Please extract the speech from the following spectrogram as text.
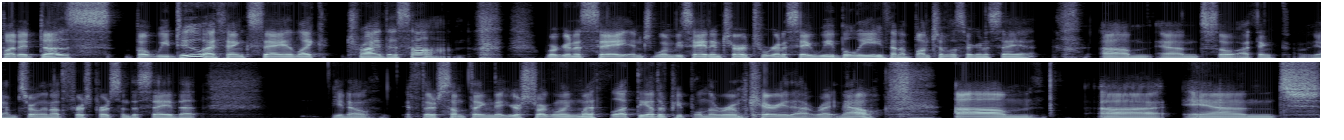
but it does but we do i think say like try this on we're going to say and when we say it in church we're going to say we believe and a bunch of us are going to say it um, and so i think yeah, i'm certainly not the first person to say that you know, if there's something that you're struggling with, let the other people in the room carry that right now. Um, uh, and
